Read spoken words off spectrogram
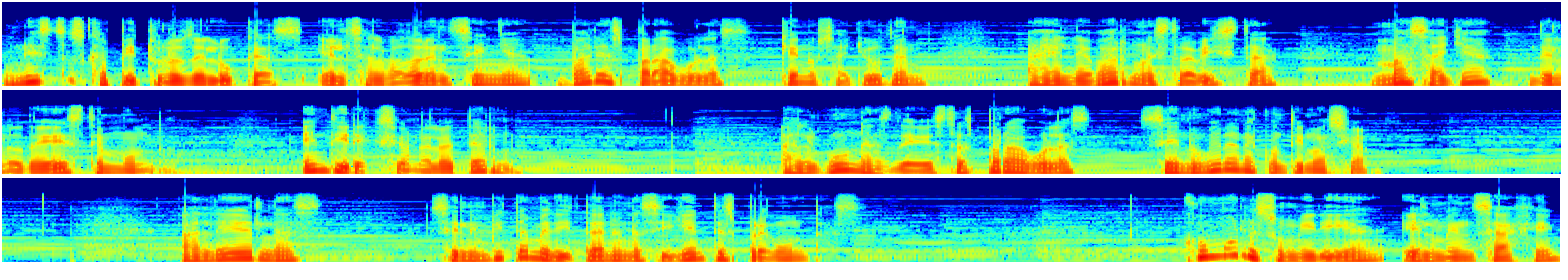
En estos capítulos de Lucas, el Salvador enseña varias parábolas que nos ayudan a elevar nuestra vista más allá de lo de este mundo, en dirección a lo eterno. Algunas de estas parábolas se enumeran a continuación. Al leerlas, se le invita a meditar en las siguientes preguntas. ¿Cómo resumiría el mensaje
